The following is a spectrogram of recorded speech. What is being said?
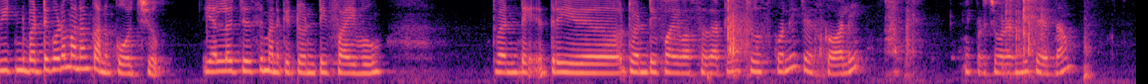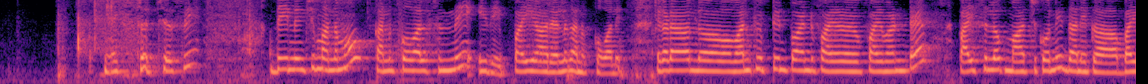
వీటిని బట్టి కూడా మనం కనుక్కోవచ్చు. ఎల్ వచ్చేసి మనకి twenty five twenty three twenty five వస్తుంది. అట్లా చూసుకొని చేసుకోవాలి. ఇప్పుడు చూడండి చేద్దాం. నెక్స్ట్ వచ్చేసి దీని నుంచి మనము కనుక్కోవాల్సింది ఇది. పై ఆర్ఎల్ కనుక్కోవాలి. ఇక్కడ one fifteen point five five అంటే పైసలోకి మార్చుకొని దానికి బై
